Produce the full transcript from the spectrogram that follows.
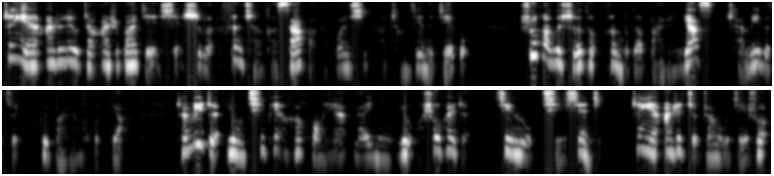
箴言二十六章二十八节显示了奉承和撒谎的关系和常见的结果。说谎的舌头恨不得把人压死，谄媚的嘴会把人毁掉。谄媚者用欺骗和谎言来引诱受害者进入其陷阱。箴言二十九章五节说：“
